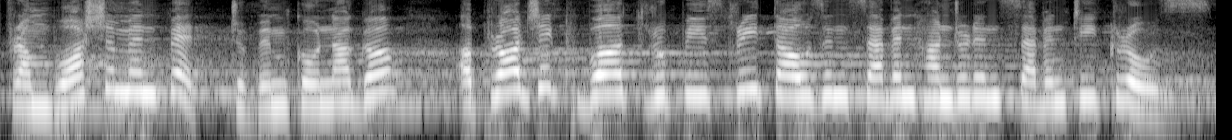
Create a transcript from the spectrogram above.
from Washermanpet to Wimco Nagar, a project worth rupees 3,770 crores.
